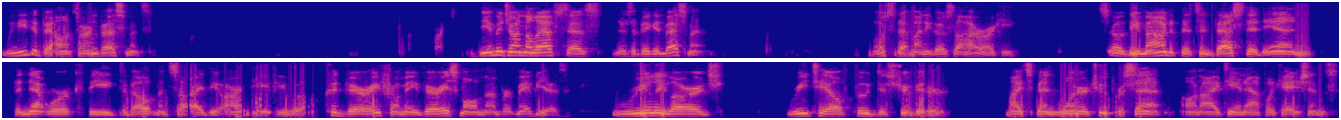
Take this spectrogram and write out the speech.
We need to balance our investments. The image on the left says there's a big investment. Most of that money goes to the hierarchy. So the amount that's invested in the network, the development side, the R&D, if you will, could vary from a very small number, maybe a really large retail food distributor might spend one or two percent on IT and applications,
